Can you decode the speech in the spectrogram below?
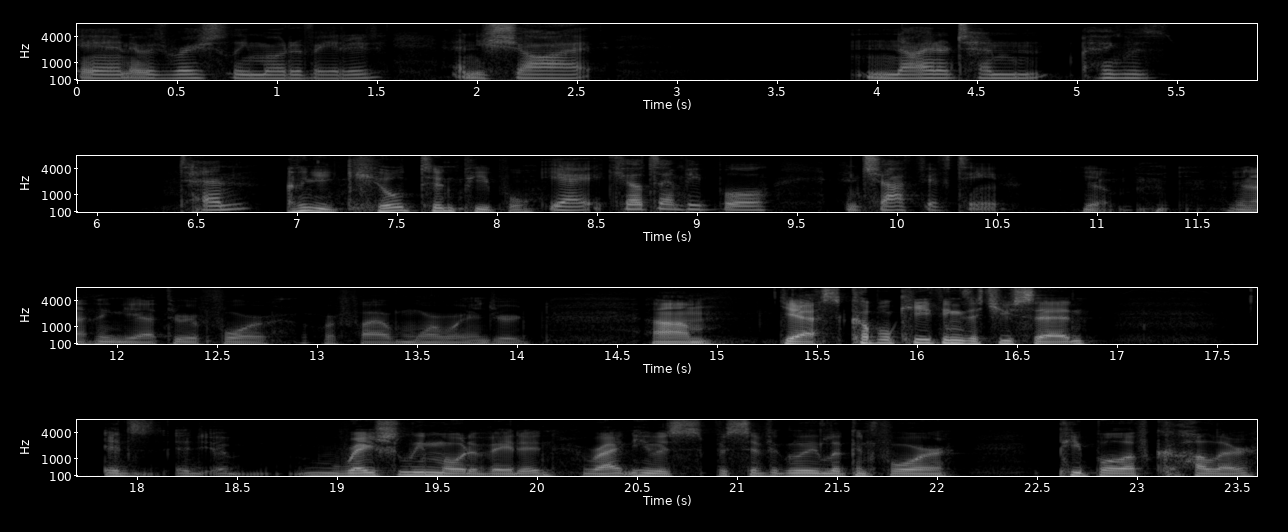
and it was racially motivated, and he shot nine or ten. I think it was ten. I think he killed 10 people. Yeah, he killed ten people and shot fifteen. Yeah. And I think, yeah, three or four or five more were injured. Um, yes, couple key things that you said. It's uh, racially motivated, right? He was specifically looking for people of color.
